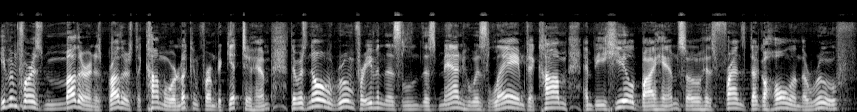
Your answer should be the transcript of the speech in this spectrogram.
even for his mother and his brothers to come who were looking for him to get to him. There was no room for even this, this man who was lame to come and be healed by him, so his friends dug a hole in the roof.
